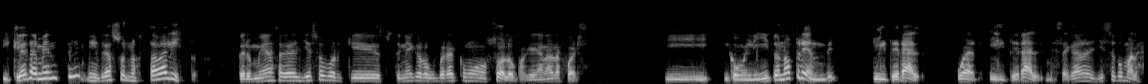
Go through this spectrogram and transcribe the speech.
y claramente mi brazo no estaba listo, pero me iban a sacar el yeso porque tenía que recuperar como solo, para que ganara fuerza. Y, y como el niñito no prende, literal, bueno, literal, me sacaron el yeso como a las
